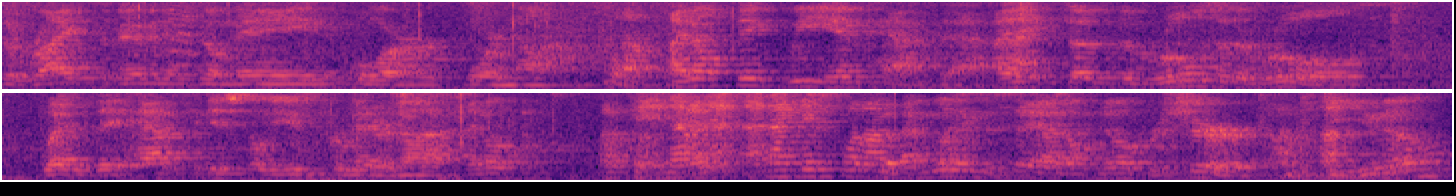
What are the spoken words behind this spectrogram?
the rights of eminent domain or, or not. I don't think we impact that. I think the, the rules are the rules, whether they have conditional use permit or not. I don't, Okay, now, and and I guess what I'm. but I'm willing to say I don't know for sure. Do you know?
